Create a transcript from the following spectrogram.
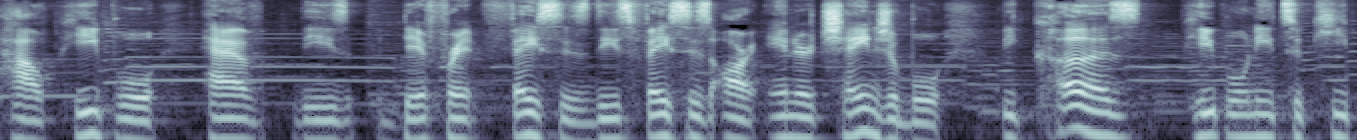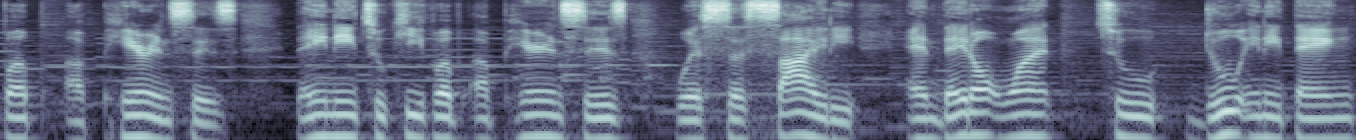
how people have these different faces. These faces are interchangeable because people need to keep up appearances. They need to keep up appearances with society and they don't want to do anything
